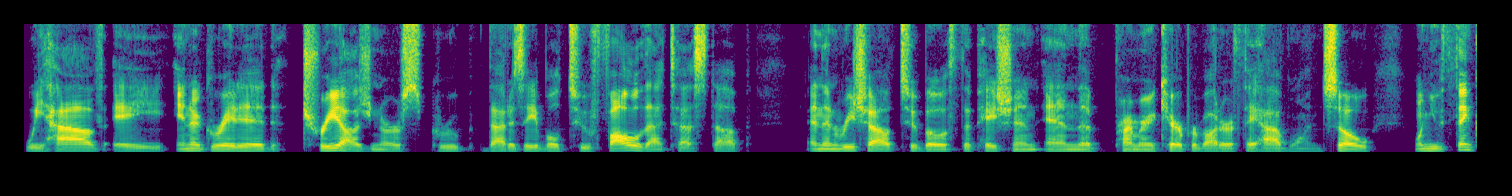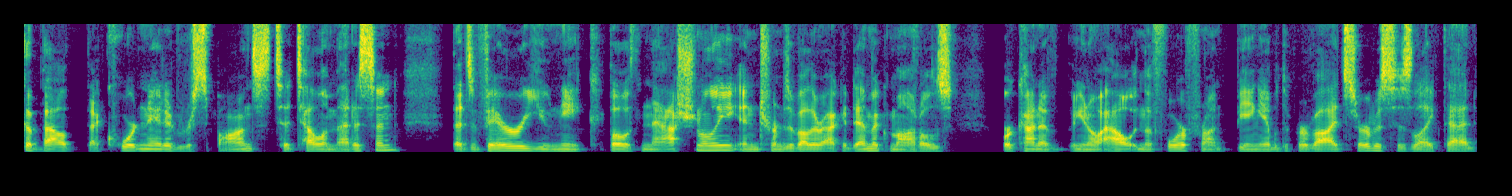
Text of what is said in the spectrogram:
we have a integrated triage nurse group that is able to follow that test up and then reach out to both the patient and the primary care provider if they have one. So when you think about that coordinated response to telemedicine, that's very unique, both nationally in terms of other academic models. We're kind of, you know, out in the forefront being able to provide services like that.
